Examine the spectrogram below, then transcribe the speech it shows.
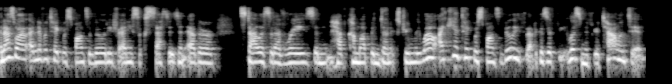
and that's why I never take responsibility for any successes and other stylists that I've raised and have come up and done extremely well. I can't take responsibility for that because if you listen, if you're talented,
